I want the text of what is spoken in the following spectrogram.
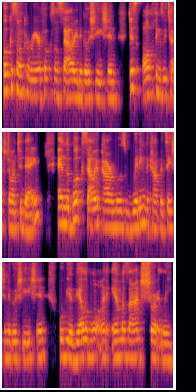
Focus on career, focus on salary negotiation, just all the things we touched on today. And the book, Salary Power Moves Winning the compensation negotiation will be available on Amazon shortly.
